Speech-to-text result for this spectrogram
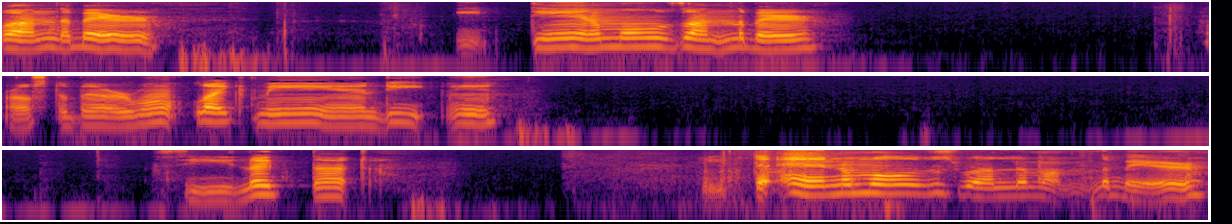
On the bear. Eat the animals on the bear. Or else the bear won't like me and eat me. See, like that. Eat the animals while I'm on the bear.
